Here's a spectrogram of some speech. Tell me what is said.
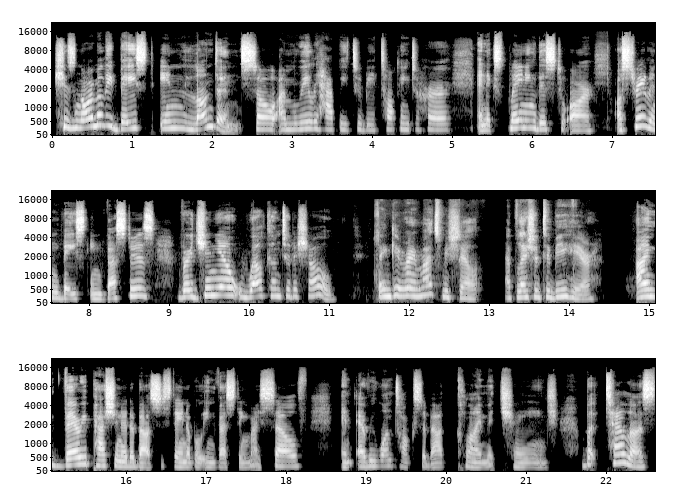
She's normally based in London, so I'm really happy to be talking to her and explaining this to our Australian based investors. Virginia, welcome to the show. Thank you very much, Michelle. A pleasure to be here. I'm very passionate about sustainable investing myself, and everyone talks about climate change. But tell us,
